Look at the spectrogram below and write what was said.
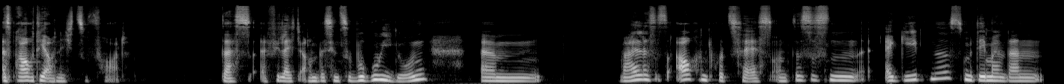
es braucht die auch nicht sofort. Das vielleicht auch ein bisschen zur Beruhigung, ähm, weil das ist auch ein Prozess und das ist ein Ergebnis, mit dem man dann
